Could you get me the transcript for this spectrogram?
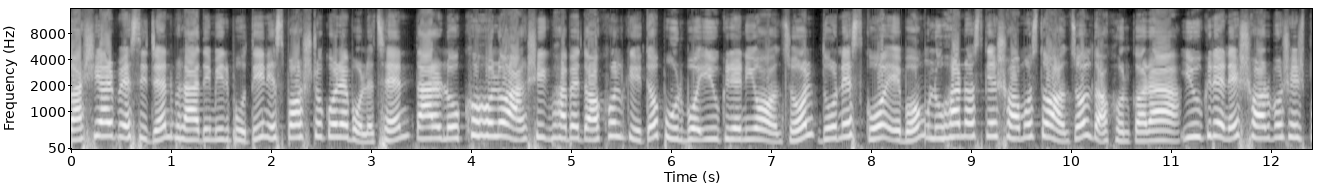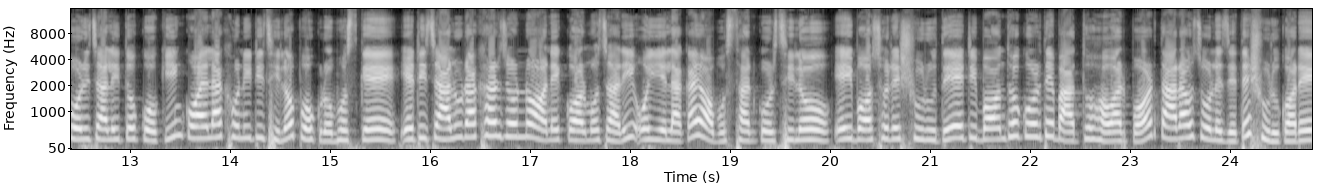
রাশিয়ার প্রেসিডেন্ট ভ্লাদিমির পুতিন স্পষ্ট করে বলেছেন, তার লক্ষ্য হল আংশিকভাবে দখলকৃত পূর্ব ইউক্রেনীয় অঞ্চল দোনেস্কো এবং লুহানস্কের সমস্ত অঞ্চল দখল করা। ইউক্রেনের সর্বশেষ পরিচালিত কোকিং কয়লা খনিটি ছিল পোক্রোভস্কে। এটি চালু রাখার জন্য অনেক কর্মচারী ওই এলাকায় অবস্থান করছিল। এই বছরের শুরুতে এটি বন্ধ করতে বাধ্য হওয়ার পর তারাও চলে যেতে শুরু করে।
